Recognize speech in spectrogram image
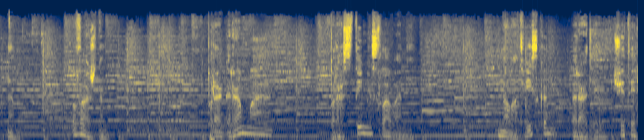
непонятном, важном. Программа «Простыми словами». На Латвийском радио 4.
